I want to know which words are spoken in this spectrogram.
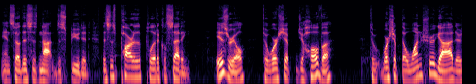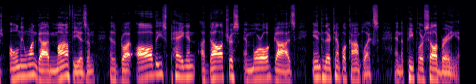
and so this is not disputed. This is part of the political setting. Israel, to worship Jehovah, to worship the one true God, there's only one God, monotheism, has brought all these pagan, idolatrous, immoral gods into their temple complex, and the people are celebrating it.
